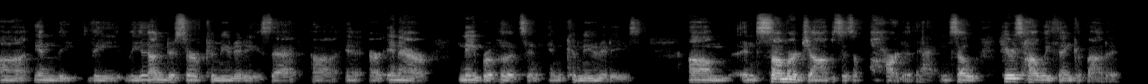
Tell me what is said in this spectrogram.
uh, in the, the, the underserved communities that uh, are in our neighborhoods and, and communities. Um, and summer jobs is a part of that. And so here's how we think about it.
